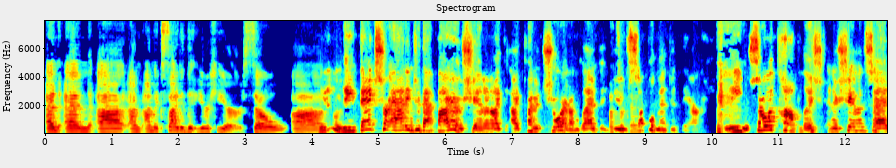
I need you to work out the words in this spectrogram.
And and uh, I'm I'm excited that you're here. So uh, yeah, Leigh, thanks for adding to that bio, Shannon. I, I cut it short. I'm glad that you okay. supplemented there. Leigh, you're so accomplished, and as Shannon said,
